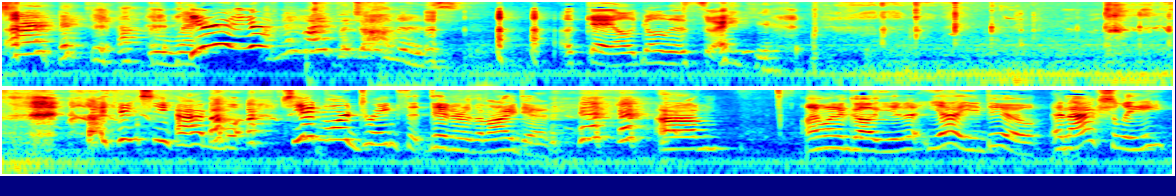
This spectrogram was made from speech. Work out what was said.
Turn it the other way. You're, you're... I'm in my pajamas. okay, I'll go this way. Thank you. I think she had more, she had more drinks at dinner than I did. Um, I want to go. You yeah, you do. And actually,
